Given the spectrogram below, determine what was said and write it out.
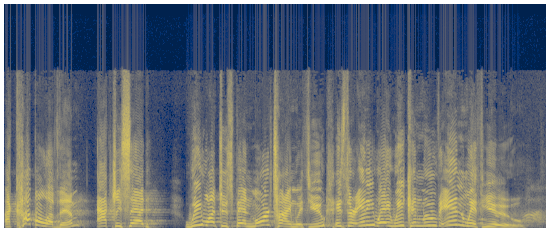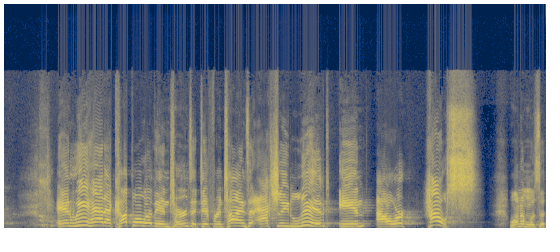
A couple of them actually said, We want to spend more time with you. Is there any way we can move in with you? And we had a couple of interns at different times that actually lived in our house. One of them was a,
